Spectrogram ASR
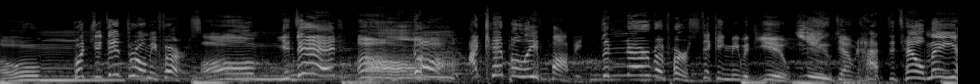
Um. But you did throw me first! Um. You did? Um. Oh, I can't believe Poppy. The nerve of her sticking me with you. You don't have to tell me.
